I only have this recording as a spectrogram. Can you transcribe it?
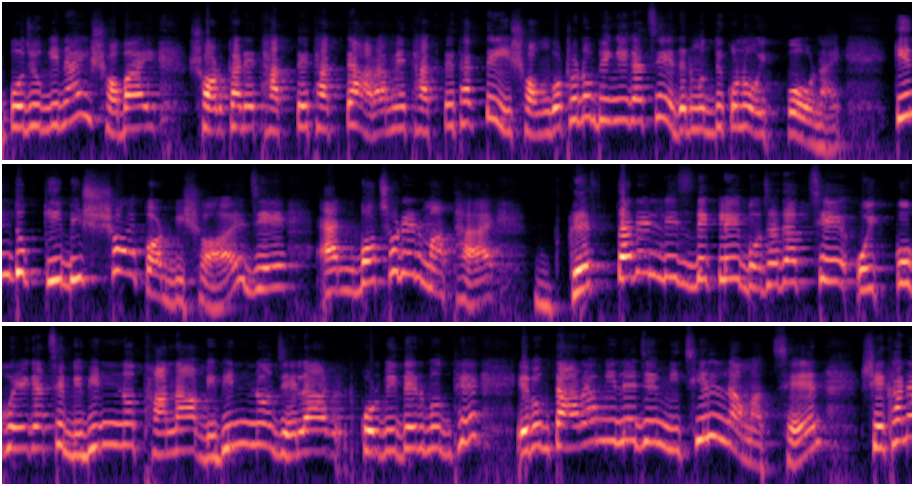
উপযোগী নাই। সবাই সরকারে থাকতে থাকতে, আরামে থাকতে থাকতে এই সংগঠনও ভেঙে গেছে, এদের মধ্যে কোনো ঐক্যও নাই। কিন্তু কি বিস্ময়কর বিষয় যে এক বছরের মাথায় গ্রেফতারের লিস্ট দেখলেই বোঝা যাচ্ছে ঐক্য হয়ে গেছে বিভিন্ন থানা, বিভিন্ন জেলার কর্মীদের মধ্যে এবং তারা মিলে যে মিছিল নামাচ্ছেন, সেখানে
